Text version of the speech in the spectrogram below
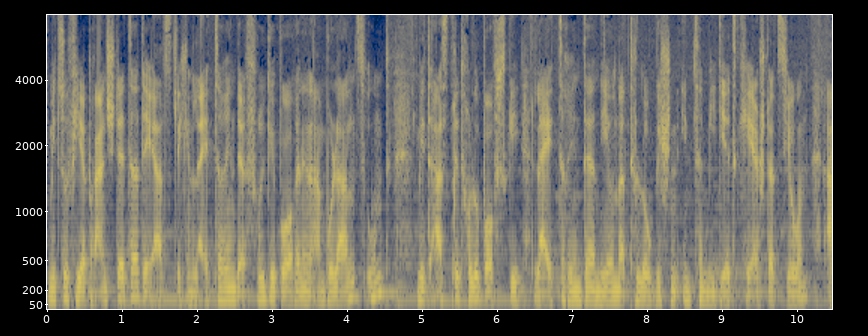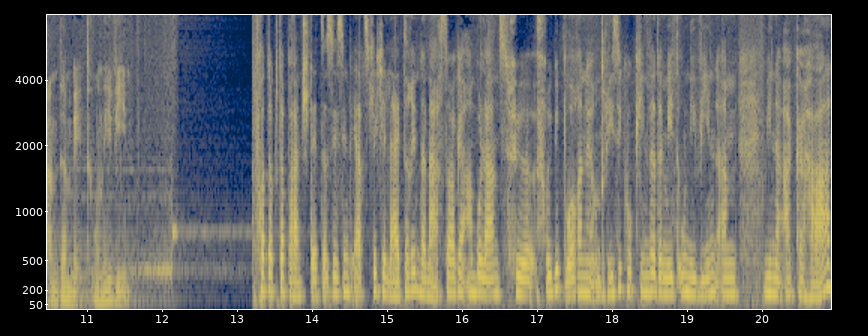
mit Sophia Brandstetter, der ärztlichen Leiterin der Frühgeborenenambulanz und mit Astrid Holubowski, Leiterin der neonatologischen Intermediate Care Station an der Med-Uni Wien. Frau Dr. Brandstetter, Sie sind ärztliche Leiterin der Nachsorgeambulanz für Frühgeborene und Risikokinder der Med-Uni Wien am Wiener AKH.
